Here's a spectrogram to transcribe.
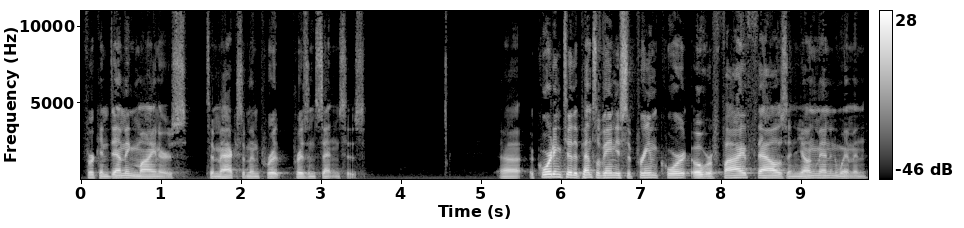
for condemning minors to maximum pr- prison sentences. Uh, according to the Pennsylvania Supreme Court, over 5,000 young men and women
